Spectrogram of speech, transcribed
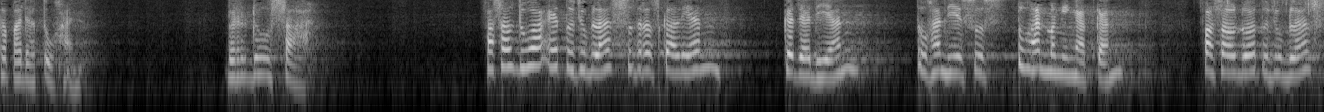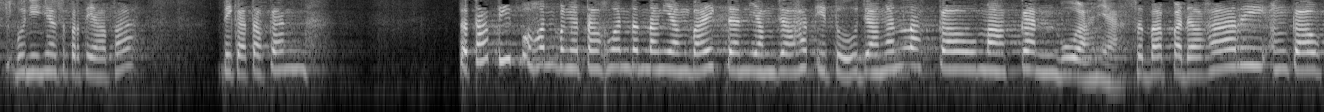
kepada Tuhan. Berdosa. Pasal 2 ayat 17, saudara sekalian, kejadian Tuhan Yesus, Tuhan mengingatkan. Pasal 2 17 bunyinya seperti apa? Dikatakan tetapi pohon pengetahuan tentang yang baik dan yang jahat itu janganlah kau makan buahnya. Sebab pada hari engkau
